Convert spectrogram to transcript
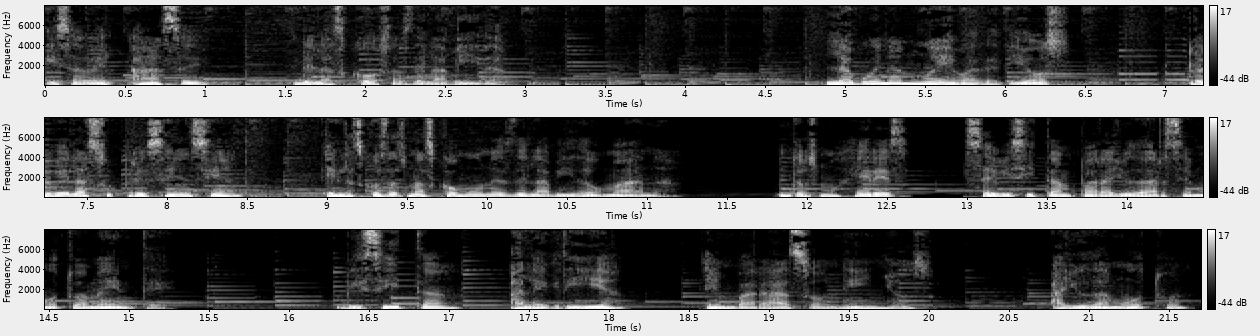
Isabel hace de las cosas de la vida. La buena nueva de Dios revela su presencia en las cosas más comunes de la vida humana. Dos mujeres se visitan para ayudarse mutuamente. Visita, alegría, embarazo, niños, ayuda mutua,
